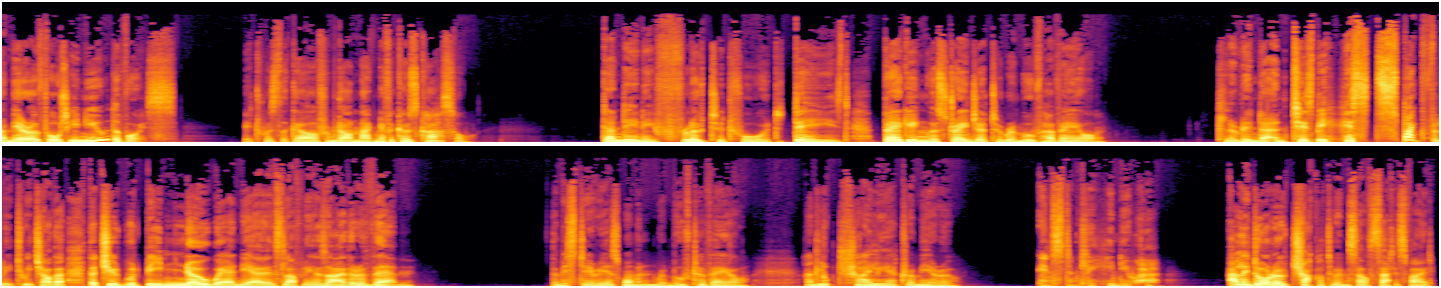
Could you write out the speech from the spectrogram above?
Ramiro thought he knew the voice. It was the girl from Don Magnifico's castle. Dandini floated forward, dazed, begging the stranger to remove her veil. Clorinda and Tisby hissed spitefully to each other that she would be nowhere near as lovely as either of them. The mysterious woman removed her veil and looked shyly at Ramiro. Instantly he knew her. Alidoro chuckled to himself, satisfied.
